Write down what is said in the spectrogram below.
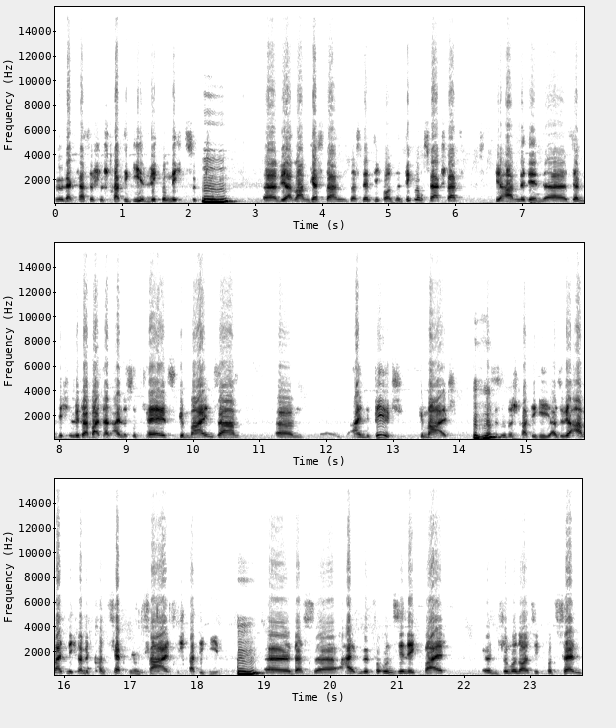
der klassischen Strategieentwicklung nichts zu tun. Mhm. Äh, wir waren gestern, das nennt sich bei uns Entwicklungswerkstatt, wir haben mit den äh, sämtlichen Mitarbeitern eines Hotels gemeinsam ähm, ein Bild gemalt. Mhm. Das ist unsere Strategie. Also wir arbeiten nicht mehr mit Konzepten und Zahlen zu Strategien. Mhm. Äh, das äh, halten wir für unsinnig, weil 95 äh, Prozent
